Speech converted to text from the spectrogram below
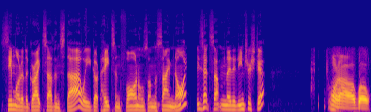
similar to the Great Southern Star, where you got heats and finals on the same night. Is that something that'd interest you? Uh, well,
